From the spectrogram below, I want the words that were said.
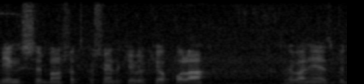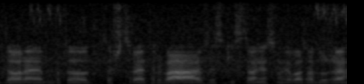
większy, bo na przykład kosztowanie takiego wielkiego pola to chyba nie jest zbyt dobre, bo to też trochę trwa, a zyski z nie są chyba za duże.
